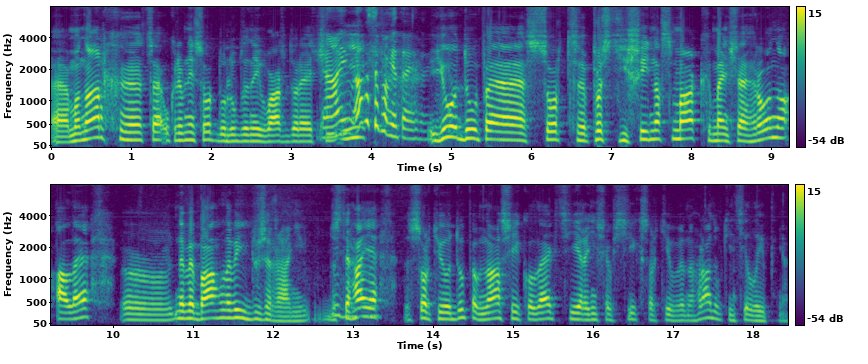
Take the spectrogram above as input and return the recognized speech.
Е, Монарх е, це укривний сорт, улюблений ваш, до речі. А, І а ви все пам'ятаєте? Йодупе сорт простіший на смак, менше гроно, але невибагливий і дуже ранній. Достигає сорт дупи в нашій колекції раніше всіх сортів винограду в кінці липня.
